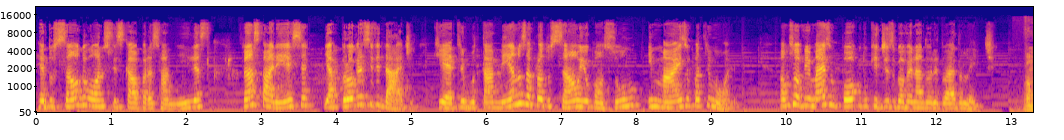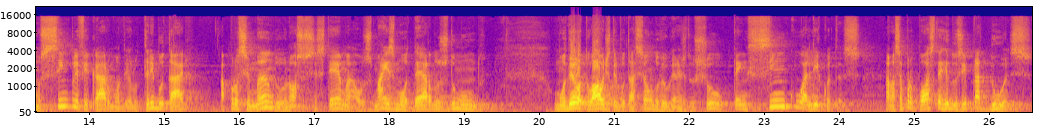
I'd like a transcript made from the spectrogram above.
redução do ônus fiscal para as famílias, transparência e a progressividade, que é tributar menos a produção e o consumo e mais o patrimônio. Vamos ouvir mais um pouco do que diz o governador Eduardo Leite. Vamos simplificar o modelo tributário, aproximando o nosso sistema aos mais modernos do mundo o modelo atual de tributação do Rio Grande do Sul tem cinco alíquotas. A nossa proposta é reduzir para duas.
